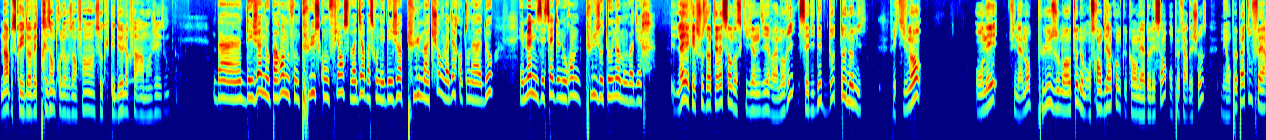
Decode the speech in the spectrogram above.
Non, parce qu'ils doivent être présents pour leurs enfants, s'occuper d'eux, leur faire à manger et tout. Ben déjà nos parents nous font plus confiance, on va dire, parce qu'on est déjà plus mature, on va dire, quand on est ado. Et même ils essayent de nous rendre plus autonomes, on va dire. Là, il y a quelque chose d'intéressant dans ce qu'il vient de dire Amaury, c'est l'idée d'autonomie. Effectivement, on est finalement plus ou moins autonome. On se rend bien compte que quand on est adolescent, on peut faire des choses, mais on peut pas tout faire.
